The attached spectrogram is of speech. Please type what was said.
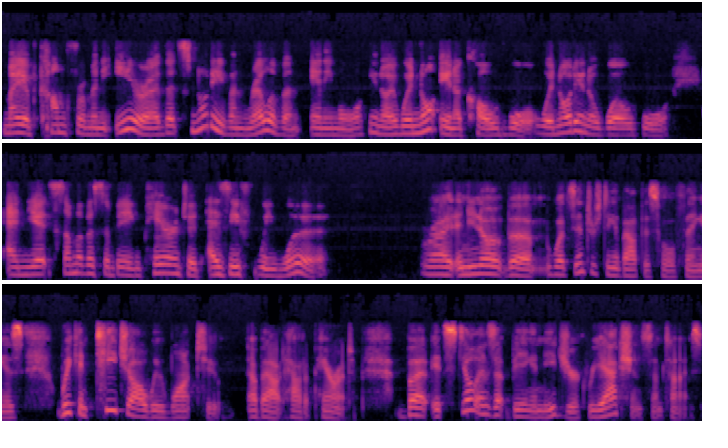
may have come from an era that's not even relevant anymore. You know, we're not in a Cold War, we're not in a World War, and yet some of us are being parented as if we were. Right. And you know the what's interesting about this whole thing is we can teach all we want to about how to parent, but it still ends up being a knee jerk reaction sometimes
